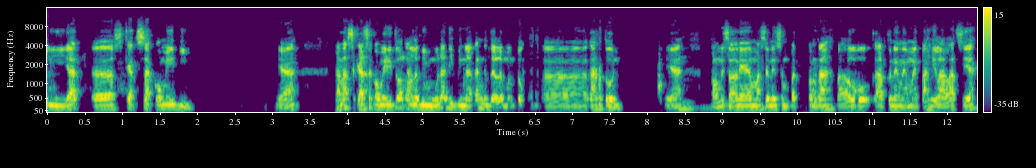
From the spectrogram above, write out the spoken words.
lihat eh, sketsa komedi, ya. Karena sketsa komedi itu akan lebih mudah dipindahkan ke dalam bentuk eh, kartun, ya. Hmm. Kalau misalnya Mas Danis sempat pernah tahu kartun yang namanya Tahi Lalats ya,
